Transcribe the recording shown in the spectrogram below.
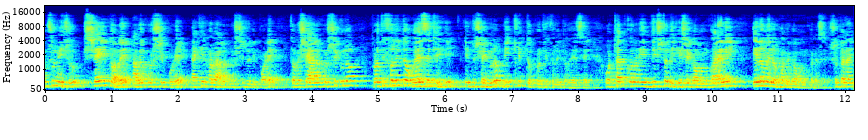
উঁচু নিচু, সেই তলে আলোক রশ্মি পড়ে, একইভাবে আলোক রশ্মি যদি পড়ে, তবে সেই আলোক রশ্মিগুলো প্রতিফলিত হয়েছে ঠিকই, কিন্তু সেগুলো বিক্ষিপ্ত প্রতিফলিত হয়েছে। অর্থাৎ কোন নির্দিষ্ট দিকে সে গমন করেনি এলোমেলো ভাবে গমন করেছে। সুতরাং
